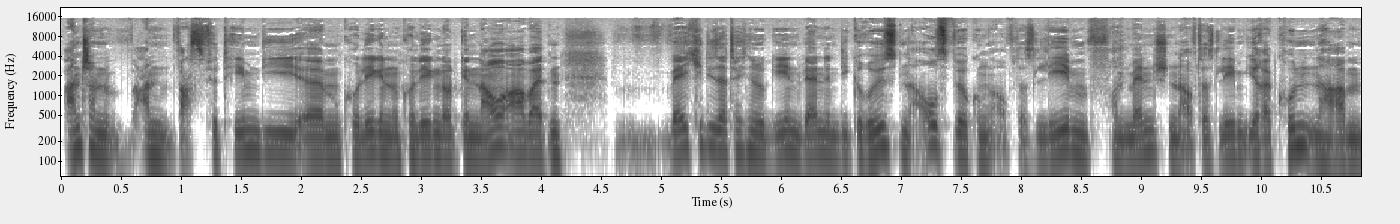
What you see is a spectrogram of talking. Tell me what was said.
anschauen, an was für Themen die ähm, Kolleginnen und Kollegen dort genau arbeiten, welche dieser Technologien werden denn die größten Auswirkungen auf das Leben von Menschen, auf das Leben ihrer Kunden haben?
